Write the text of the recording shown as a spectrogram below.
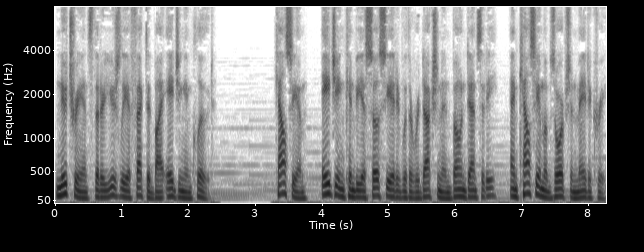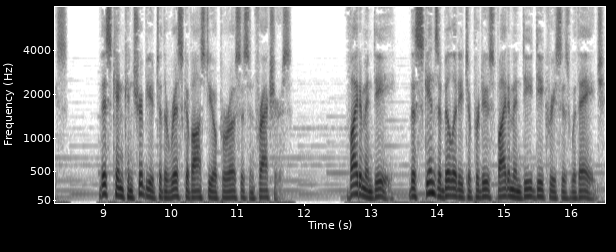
Nutrients that are usually affected by aging include calcium. Aging can be associated with a reduction in bone density, and calcium absorption may decrease. This can contribute to the risk of osteoporosis and fractures. Vitamin D. The skin's ability to produce vitamin D decreases with age,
